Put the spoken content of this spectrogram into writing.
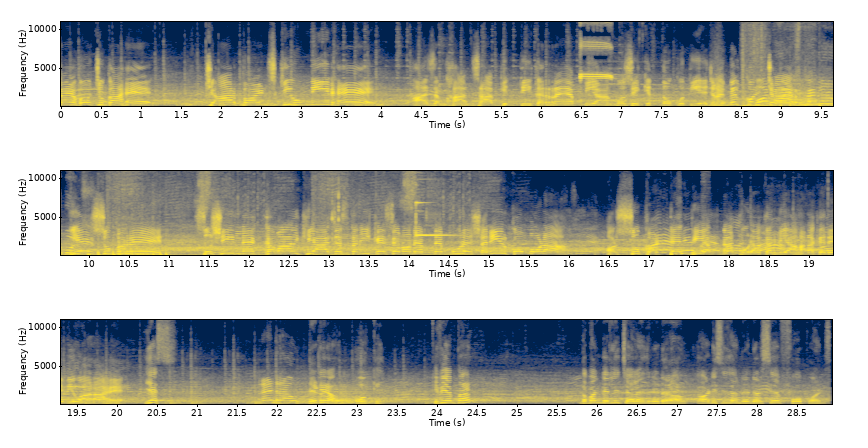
तय हो चुका है। चार पॉइंट्स की उम्मीद है। आज़म खान साहब गिनती कर रहे हैं अपनी आँखों से कितनों को दिए जाए। बिल्कुल चार. ये सुपर रेड सुशील ने कमाल किया जिस तरीके से उन्होंने अपने पूरे शरीर को मोड़ा। और सुपर टेन भी अपना पूरा कर दिया हालाँकि रिव्यू आ रहा है। Yes red round round okay TV umpire Dabang Delhi challenge red round और डिसीज़न रेडर से फोर पॉइंट्स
